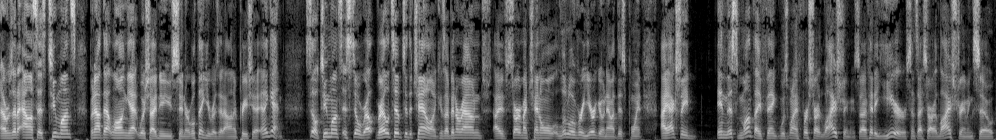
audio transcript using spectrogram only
Uh, Rosetta Allen says two months, but not that long yet. Wish I knew you sooner. Well, thank you, Rosetta Allen. I appreciate it. And again, still two months is still rel- relative to the channel because I've been around. I've started my channel a little over a year ago now. At this point, I actually in this month, I think, was when I first started live streaming. So I've hit a year since I started live streaming. So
